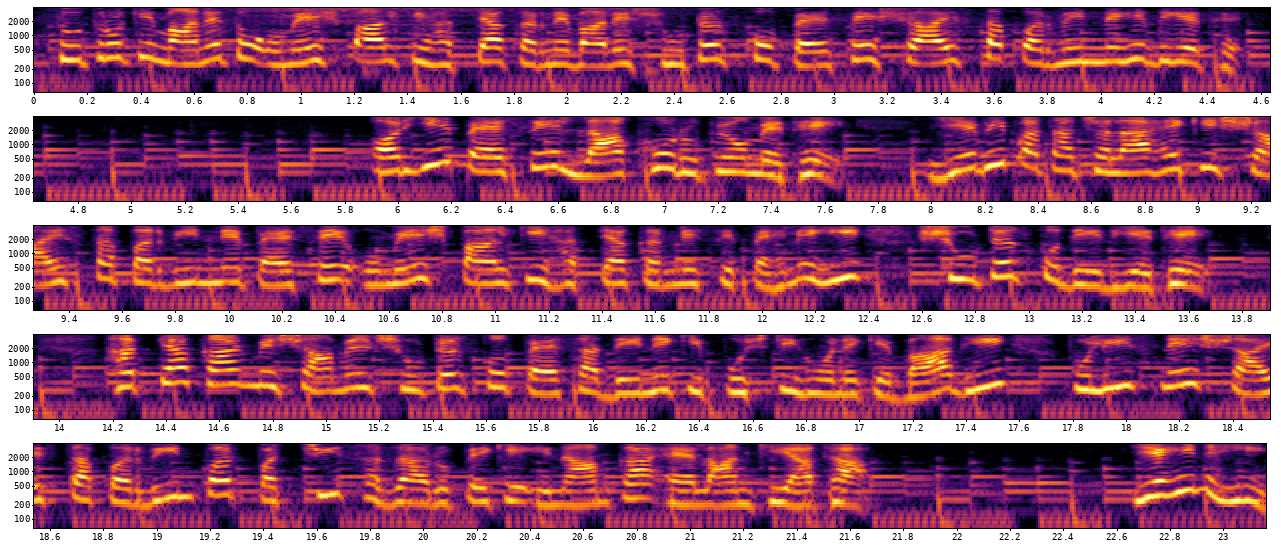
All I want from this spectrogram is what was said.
सूत्रों की माने तो उमेश पाल की हत्या करने वाले शूटर्स को पैसे शाइस्ता परवीन ने ही दिए थे। और ये पैसे लाखों रुपयों में थे। ये भी पता चला है कि शाइस्ता परवीन ने पैसे उमेश पाल की हत्या करने से पहले ही शूटर्स को दे दिए थे। हत्याकांड में शामिल शूटर्स को पैसा देने की पुष्टि होने के बाद ही पुलिस ने शाइस्ता परवीन पर पच्चीस हज़ार रूपए के इनाम का ऐलान किया था। यही नहीं,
